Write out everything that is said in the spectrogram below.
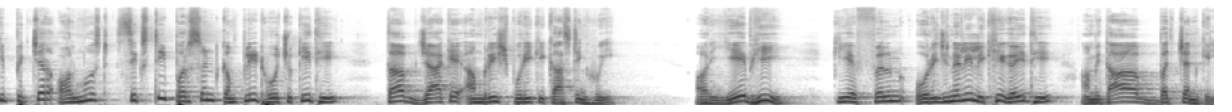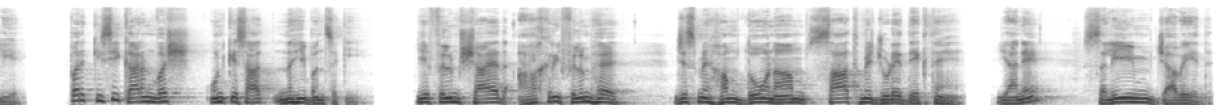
कि पिक्चर ऑलमोस्ट 60 परसेंट कंप्लीट हो चुकी थी, तब जाके अमरीश पुरी की कास्टिंग हुई। और ये भी कि ये फ़िल्म ओरिजिनली लिखी गई थी अमिताभ बच्चन के लिए, पर किसी कारणवश उनके साथ नहीं बन सकी। ये फ़िल्म शायद आखिरी फ़िल्म है जिसमें हम दो नाम साथ में जुड़े देखते हैं, यानी सलीम जावेद।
